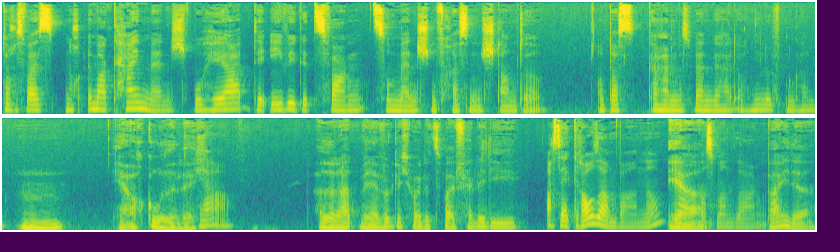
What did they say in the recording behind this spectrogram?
doch es weiß noch immer kein Mensch, woher der ewige Zwang zum Menschenfressen stammte. Und das Geheimnis werden wir halt auch nie lüften können. Ja, auch gruselig. Ja. Also da hatten wir ja wirklich heute zwei Fälle, die Auch sehr grausam waren, ne? Ja. Muss man sagen. beide.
